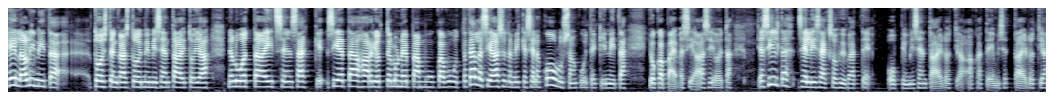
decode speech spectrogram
heillä oli niitä toisten kanssa toimimisen taitoja, ne luottaa itsensä, sietää harjoittelun epämukavuutta, tällaisia asioita, mikä siellä koulussa on kuitenkin niitä jokapäiväisiä asioita. Ja siltä sen lisäksi on hyvät ne oppimisen taidot ja akateemiset taidot. Ja,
